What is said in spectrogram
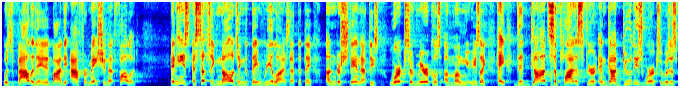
was validated by the affirmation that followed. And he's essentially acknowledging that they realize that, that they understand that, these works of miracles among you. He's like, hey, did God supply the Spirit and God do these works? It was this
